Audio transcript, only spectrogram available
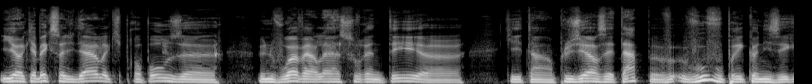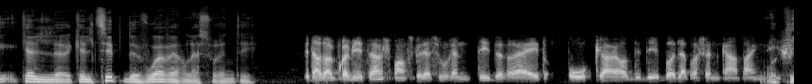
Il y a un Québec solidaire qui propose euh, une voie vers la souveraineté euh, qui est en plusieurs étapes. Vous, vous préconisez quel, quel type de voie vers la souveraineté? Dans un premier temps, je pense que la souveraineté devrait être au cœur des débats de la prochaine campagne. OK.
